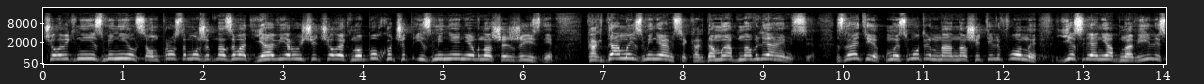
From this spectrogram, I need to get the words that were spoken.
человек не изменился, он просто может называть «я верующий человек», но Бог хочет изменения в нашей жизни. Когда мы изменяемся, когда мы обновляемся. Знаете, мы смотрим на наши телефоны, если они обновились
